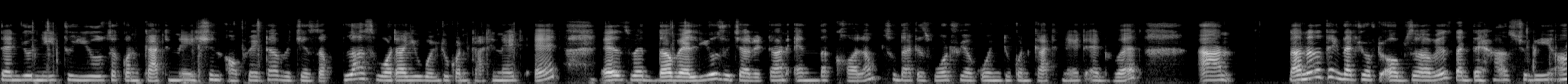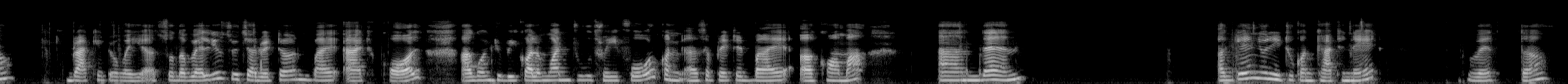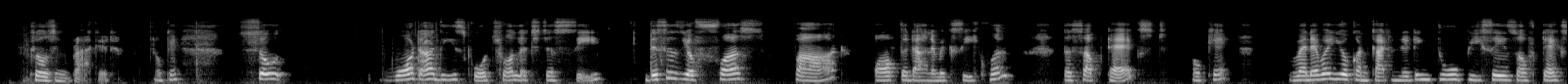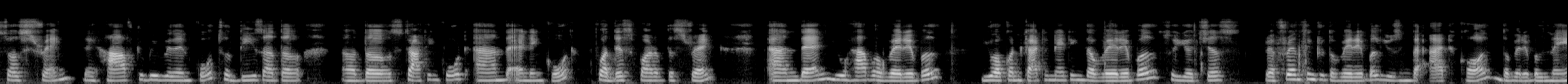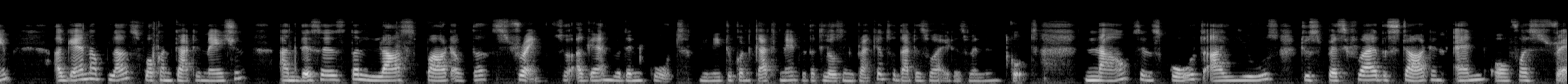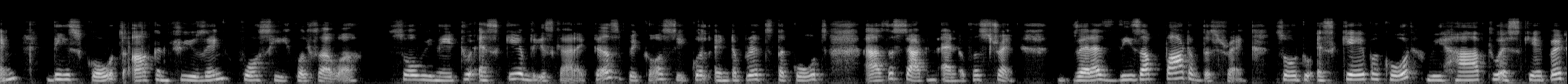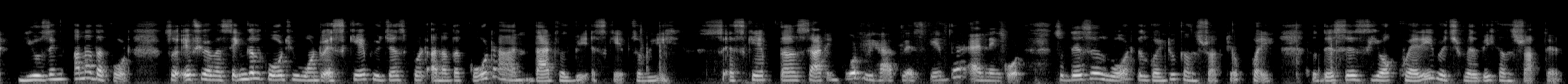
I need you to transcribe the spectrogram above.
then you need to use the concatenation operator which is a plus. What are you going to concatenate it? Is with the values which are written in the column. So that is what we are going to concatenate it with. And another thing that you have to observe is that there has to be a bracket over here. So the values which are returned by at call are going to be column 1 2 3 4 uh, separated by a comma. And then again you need to concatenate with the closing bracket. Okay. So what are these codes for? Let's just see. This is your first part of the dynamic SQL the subtext. Okay. Whenever you're concatenating two pieces of text or string they have to be within quote so these are the uh, the starting quote and the ending quote for this part of the string. And then you have a variable. You are concatenating the variable. So you're just referencing to the variable using the at call the variable name. Again a plus for concatenation. And this is the last part of the string. So again within quotes. We need to concatenate with a closing bracket. So that is why it is within quotes. Now since quotes are used to specify the start and end of a string these quotes are confusing for SQL Server so we need to escape these characters because SQL interprets the quotes as the start and end of a string, whereas these are part of the string. So to escape a quote, we have to escape it using another quote. So if you have a single quote you want to escape, you just put another quote and that will be escape. So we escape the starting quote we have to escape the ending quote so this is what is going to construct your query so this is your query which will be constructed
